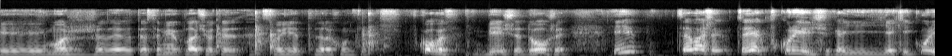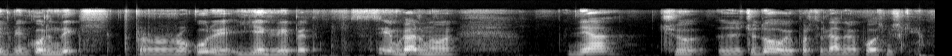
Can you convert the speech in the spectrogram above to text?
можете самі оплачувати свої рахунки. В когось більше, довше. І це ваше, це як в курильщика, який курить, він кожен рік прокурює Єгипет. Всім гарного дня, чудової порцеляної посмішки.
